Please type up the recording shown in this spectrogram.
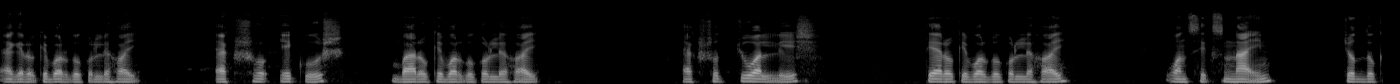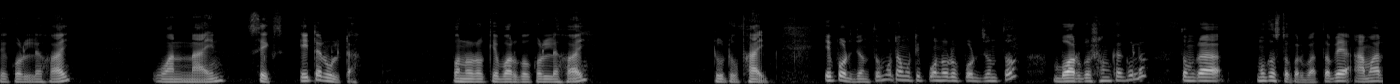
১১ কে বর্গ করলে হয় ১২১ ১২ কে বর্গ করলে হয় ১৪৪ ১৩ কে বর্গ করলে হয় 169 14 কে করলে হয় 196 এইটার উল্টা। ১৫ কে বর্গ করলে হয় 225 এ পর্যন্ত, মোটামুটি ১৫ পর্যন্ত বর্গ সংখ্যাগুলো তোমরা মুখস্থ করবা। তবে আমার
